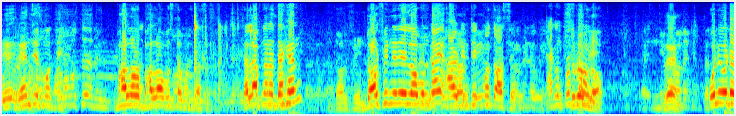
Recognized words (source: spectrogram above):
রে- রেঞ্জের মধ্যে। ভালো ভালো অবস্থার মধ্যে আছে। তাহলে আপনারা দেখেন ডলফিন ডলফিনের এই লবণটাই আয়োডিন ঠিক মতো আছে। এখন প্রশ্ন হলো উনি ওটা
